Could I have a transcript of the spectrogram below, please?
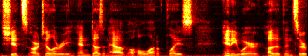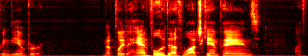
shits artillery and doesn't have a whole lot of place anywhere other than serving the emperor. And I've played a handful of Deathwatch campaigns. I, f-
